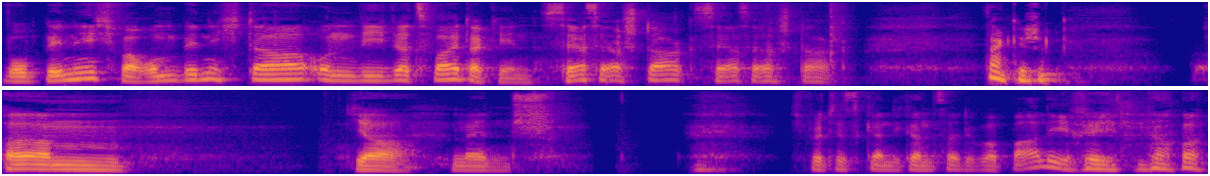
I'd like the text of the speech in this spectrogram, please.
wo bin ich, warum bin ich da und wie wird's weitergehen. Sehr, sehr stark, sehr, sehr stark. Dankeschön. Ähm, ja, Mensch. Ich würde jetzt gerne die ganze Zeit über Bali reden, aber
